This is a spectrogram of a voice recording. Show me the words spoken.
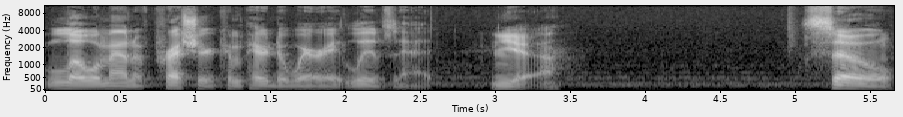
low amount of pressure compared to where it lives at Yeah. so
